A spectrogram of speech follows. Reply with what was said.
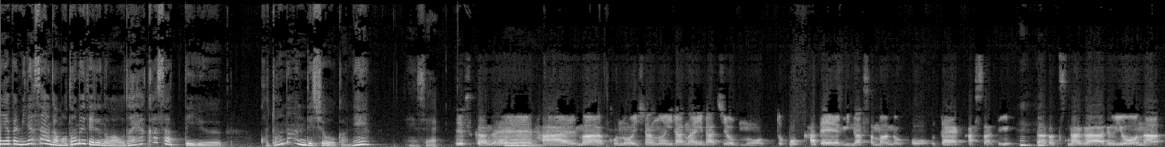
ー、やっぱり皆さんが求めてるのは穏やかさっていうことなんでしょうかね。先生。ですかね、うん、はい。まあ、この医者のいらないラジオも、どこかで皆様のこう穏やかさに、あの、つながるような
